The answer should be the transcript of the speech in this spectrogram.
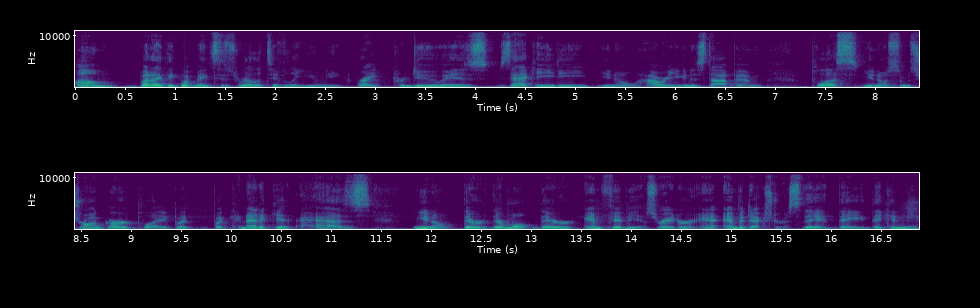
Um, but I think what makes this relatively unique, right? Purdue is Zach Edey. You know, how are you going to stop him? Plus, you know, some strong guard play. But but Connecticut has you know they're they're they're amphibious right or ambidextrous they they they can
